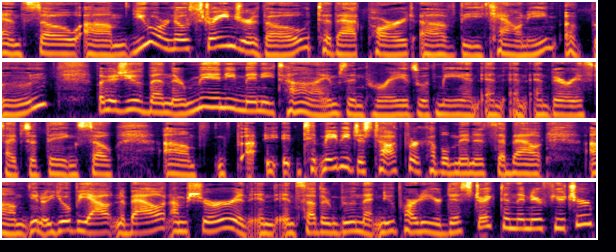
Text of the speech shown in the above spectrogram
And so um, you are no stranger, though, to that part of the county of Boone because you've been there many, many times in parades with me and, and, and, and various types of things. So um, maybe just talk for a couple minutes about, um, you know, you'll be out and about, I'm sure, in, in, in Southern Boone, that new part of your district in the near future.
